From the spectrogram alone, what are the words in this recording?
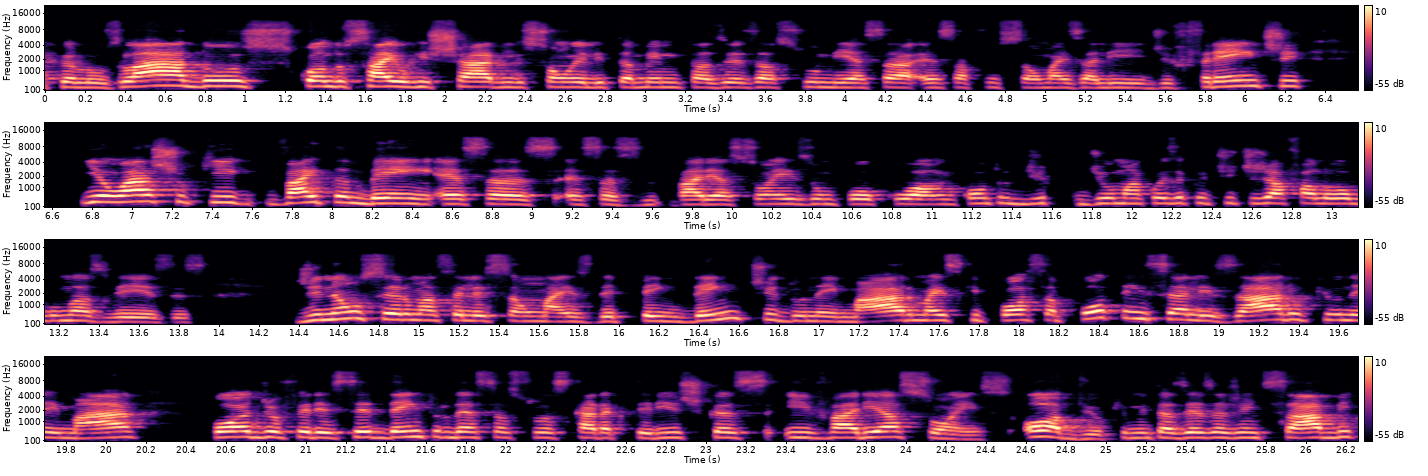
pelos lados. Quando sai o Richarlison, ele também muitas vezes assume essa, essa função mais ali de frente. E eu acho que vai também essas, essas variações um pouco ao encontro de, de uma coisa que o Tite já falou algumas vezes, de não ser uma seleção mais dependente do Neymar, mas que possa potencializar o que o Neymar pode oferecer dentro dessas suas características e variações. Óbvio que muitas vezes a gente sabe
